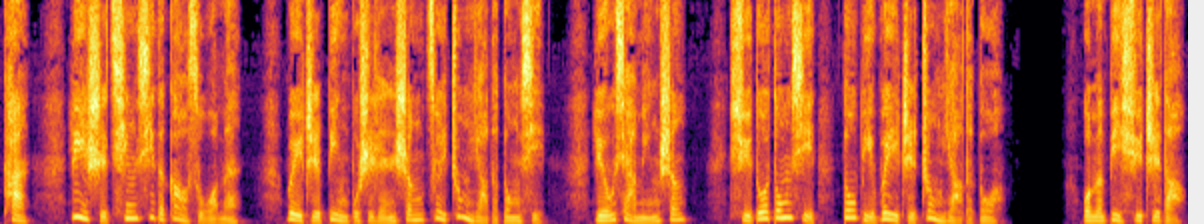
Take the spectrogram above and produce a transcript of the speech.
看，历史清晰的告诉我们，位置并不是人生最重要的东西，留下名声，许多东西都比位置重要的多。我们必须知道，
